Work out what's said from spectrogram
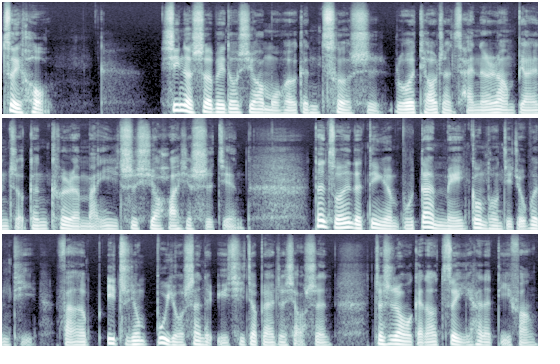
最后。新的设备都需要磨合跟测试，如何调整才能让表演者跟客人满意，是需要花一些时间。但昨天的店员不但没共同解决问题，反而一直用不友善的语气叫表演者小声，这是让我感到最遗憾的地方。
